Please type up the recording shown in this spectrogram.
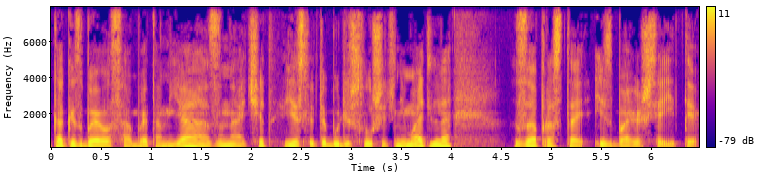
как избавился об этом я, значит, если ты будешь слушать внимательно, запросто избавишься и ты.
